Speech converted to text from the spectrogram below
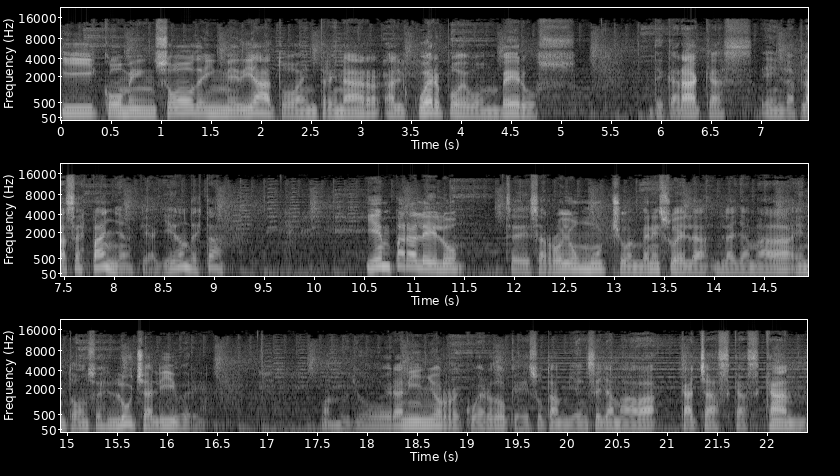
y comenzó de inmediato a entrenar al cuerpo de bomberos de Caracas en la Plaza España, que allí es donde está. Y en paralelo se desarrolló mucho en Venezuela la llamada entonces lucha libre. Cuando yo era niño recuerdo que eso también se llamaba Cachascascán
